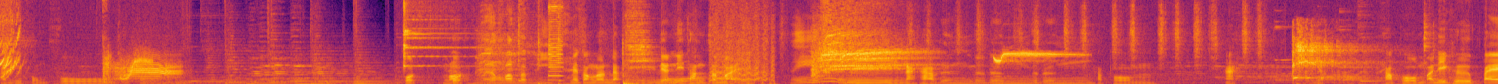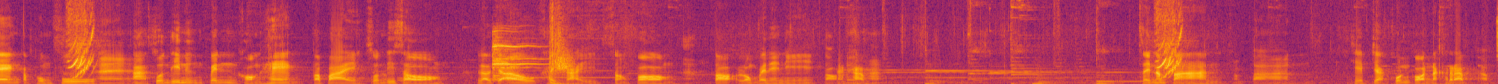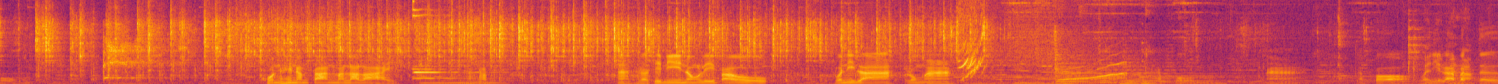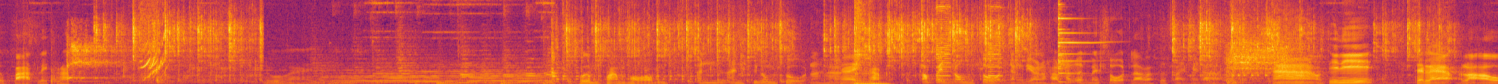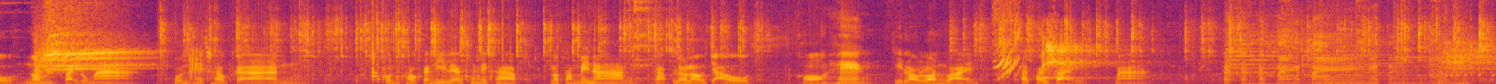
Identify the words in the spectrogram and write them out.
อันนี้ผงฟูกดร่กอนดไม่ต้องร่อนแบบนี้ ไม่ต้องร่อนแบบนี้ เดี๋ยวนี้ทันสมัย นี่นี่นะครับ ดึงเดี๋ยวดึงเดี๋ยวดึงครับผมอะ เรียบร้อยแล้วครับผมอันนี้คือแป้งกับผงฟูอ่า อะส่วนที่หนึ่งเป็นของแห้งต่อไปส่วนที่สองเราจะเอาไข่ไก่สองฟองอะ เตาะลงไปในนี้ต่อนะเลยครับฮะใส่น้ำตาลน้ำตาลเชฟจะคนก่อนนะครับ ครับผมคนให้น้ำตาลมันละลาย นะครับอะแล้วทีนี้น้องลิฟเอาวานิลาลงมา ก็วานิลาบัตเตอร์ปาดเลยครับ ด้วย เพิ่มความหอม อันอันนี้คือนมโสดนะฮะใช่ครับ ต้องเป็นนมโสดอย่างเดียวนะครับ ถ้าเกิดไม่โสดแล้วก็คือใส่ไม่ได้ อ้าว ทีนี้เสร็จแล้วเราเอานมใส่ลงมา คนให้เข้ากัน คนเข้ากันดีแล้วใช่ไหมครับ เราทำไม่นานครับ แล้วเราจะเอาของแห้งที่เราร่อนไว้ ค่อยๆใส่มา แต่แต่แต่แต่แต่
